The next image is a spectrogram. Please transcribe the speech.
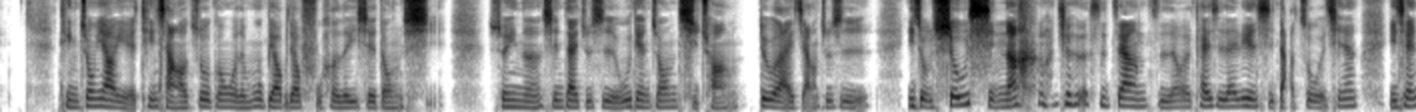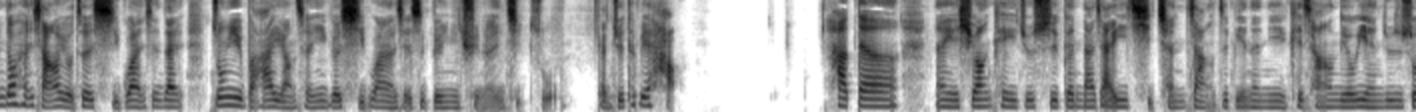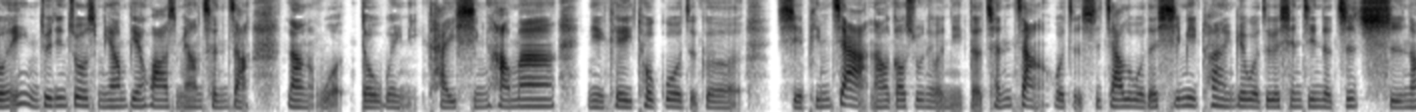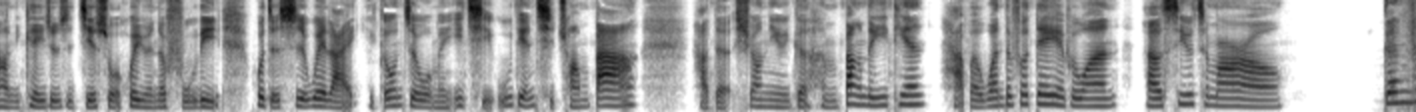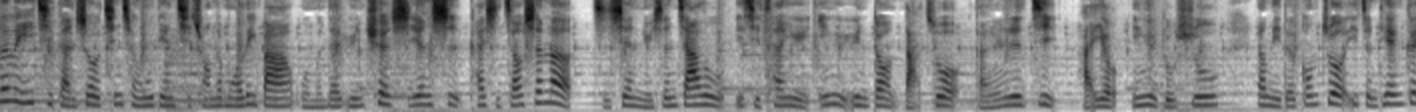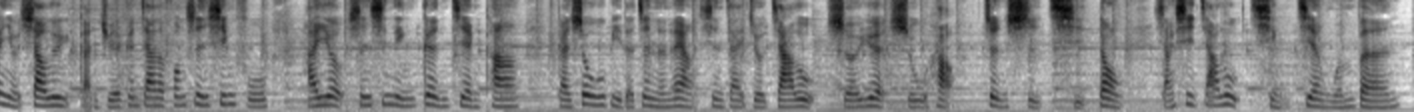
挺重要，也挺想要做，跟我的目标比较符合的一些东西。所以呢，现在就是五点钟起床，对我来讲就是一种修行啊，我觉得是这样子。我开始在练习打坐，以前以前都很想要有这个习惯，现在终于把它养成一个习惯，而且是跟一群人一起做，感觉特别好。好的，那也希望可以就是跟大家一起成长。这边呢，你也可以常常留言，就是说，诶，你最近做了什么样变化，什么样成长，让我都为你开心，好吗？你也可以透过这个写评价，然后告诉我你的成长，或者是加入我的新密团，给我这个现金的支持。然后你可以就是解锁会员的福利，或者是未来也跟着我们一起五点起床吧。好的，希望你有一个很棒的一天。Have a wonderful day, everyone. I'll see you tomorrow. 跟 Lily 一起感受清晨五点起床的魔力吧！我们的云雀实验室开始招生了，只限女生加入，一起参与英语运动、打坐、感恩日记。还有英语读书，让你的工作一整天更有效率，感觉更加的丰盛幸福，还有身心灵更健康，感受无比的正能量。现在就加入，十二月十五号正式启动，详细加入请见文本。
